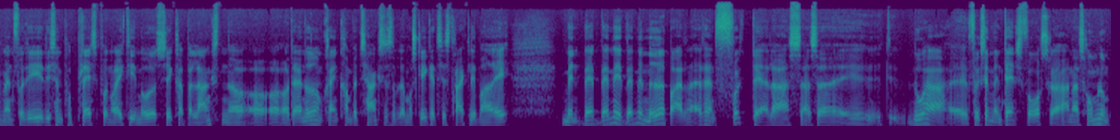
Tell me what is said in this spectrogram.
man får det ligesom på plads på den rigtige måde og sikre balancen, og, og, og, og der er noget omkring kompetence, som der måske ikke er tilstrækkeligt meget af. Men hvad, hvad, med, hvad med medarbejderne? Er der en frygt der, Lars? Altså, øh, nu har øh, for eksempel en dansk forsker, Anders Humlum,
